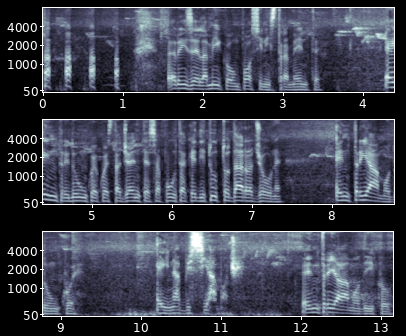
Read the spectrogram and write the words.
Rise l'amico un po' sinistramente. Entri dunque questa gente saputa che di tutto dà ragione. Entriamo dunque e inabissiamoci. Entriamo, dico,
